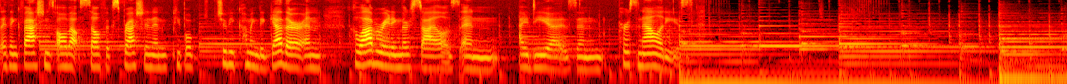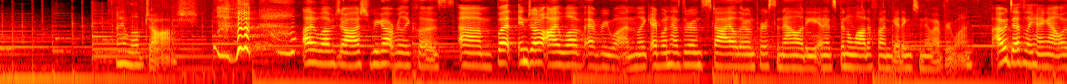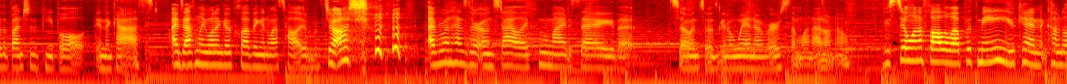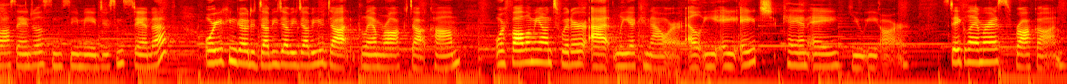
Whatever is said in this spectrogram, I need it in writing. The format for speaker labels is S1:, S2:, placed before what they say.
S1: I think fashion is all about self-expression and people should be coming together and collaborating their styles and ideas and personalities. I love Josh. I love Josh. We got really close. Um, but in general, I love everyone. Like everyone has their own style, their own personality, and it's been a lot of fun getting to know everyone. I would definitely hang out with a bunch of the people in the cast. I definitely want to go clubbing in West Hollywood with Josh. everyone has their own style. Like who am I to say that so-and-so is going to win over someone? I don't know. If you still want to follow up with me, you can come to Los Angeles and see me do some stand-up, or you can go to www.glamrock.com or follow me on Twitter at Leah Knauer, L-E-A-H-K-N-A-U-E-R. Stay glamorous, rock on.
